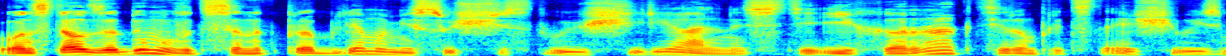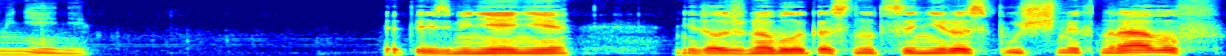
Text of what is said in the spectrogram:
Он стал задумываться над проблемами существующей реальности и характером предстоящего изменения. Это изменение не должно было коснуться ни распущенных нравов,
